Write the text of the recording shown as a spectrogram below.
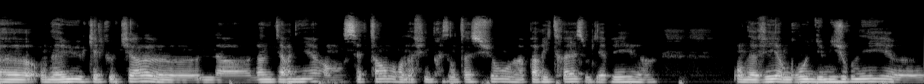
Euh, on a eu quelques cas euh, la- l'année dernière en septembre, on a fait une présentation à Paris 13 où il y avait euh, on avait en gros une demi-journée euh,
